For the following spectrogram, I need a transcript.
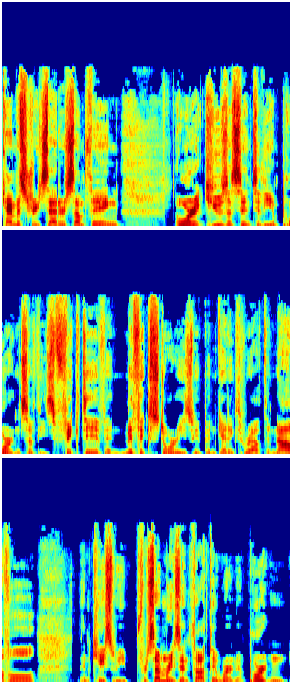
chemistry set or something, or it cues us into the importance of these fictive and mythic stories we've been getting throughout the novel in case we, for some reason, thought they weren't important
